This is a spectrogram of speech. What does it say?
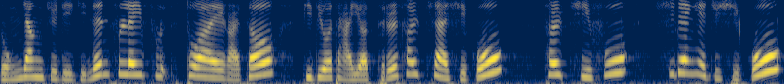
용량 줄이기는 플레이 스토어에 가서 비디오 다이어트를 설치하시고 설치 후 실행해 주시고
